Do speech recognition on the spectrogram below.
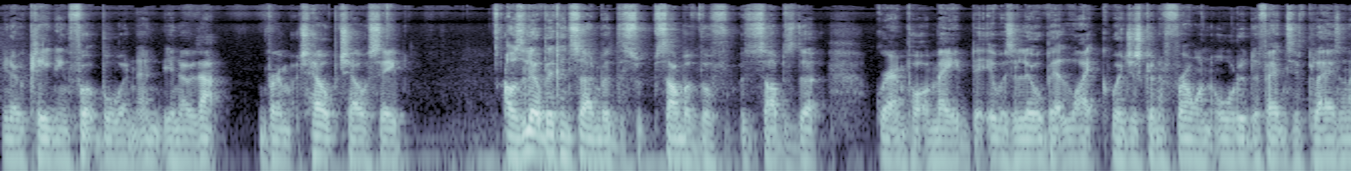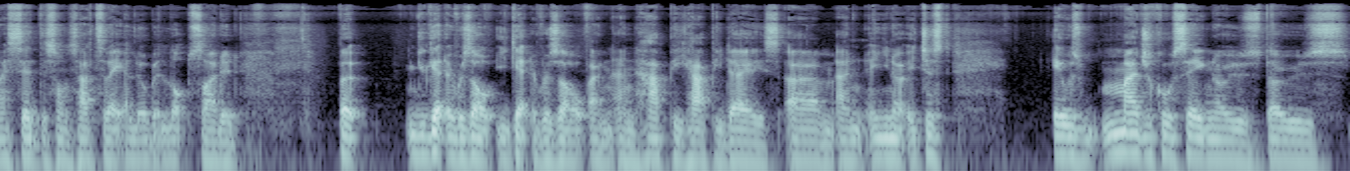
you know, cleaning football, and, and you know that very much helped Chelsea. I was a little bit concerned with the, some of the subs that Graham Potter made. It was a little bit like we're just going to throw on all the defensive players, and I said this on Saturday, a little bit lopsided, but you get the result, you get the result, and and happy happy days. Um, and, and you know, it just it was magical seeing those those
